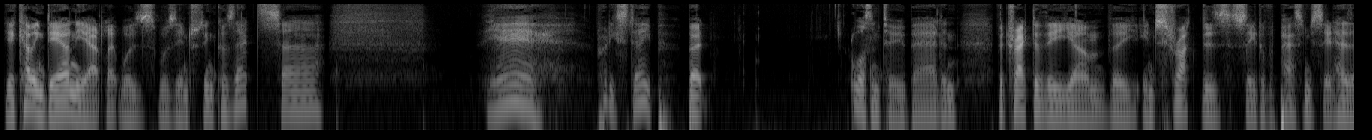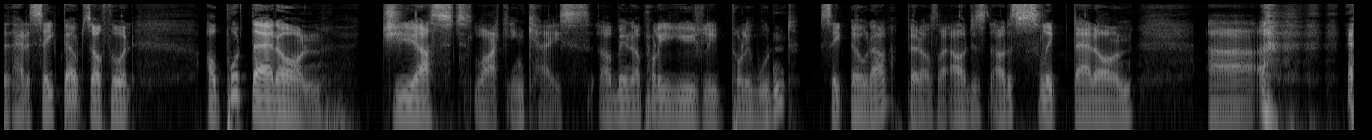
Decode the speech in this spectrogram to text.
yeah, coming down the outlet was was interesting because that's uh, yeah, pretty steep, but it wasn't too bad. And the tractor, the um, the instructor's seat or the passenger seat has had a seat belt, so I thought I'll put that on just like in case. I mean, I probably usually probably wouldn't seatbelt up, but I was like, I'll just I'll just slip that on, uh,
